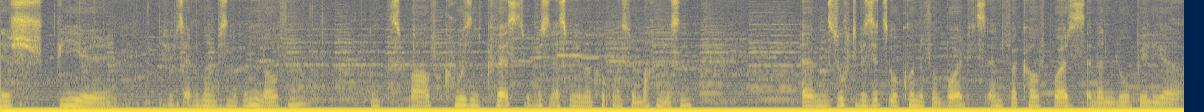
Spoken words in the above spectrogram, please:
das Spiel. Ich will jetzt einfach mal ein bisschen rumlaufen. Und zwar auf Kusen Quest. Wir müssen erstmal hier mal gucken, was wir machen müssen. Ähm, sucht die Besitzurkunde von Beutelsend, verkauft Beutelsend an Lobelia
